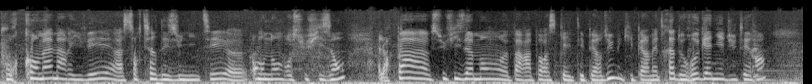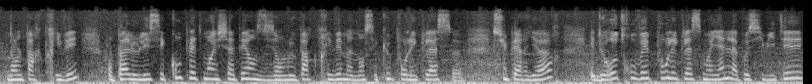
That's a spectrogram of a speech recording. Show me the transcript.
pour quand même arriver à sortir des unités euh, en nombre suffisant. Alors pas suffisamment euh, par rapport à ce qui a été perdu, mais qui permettrait de regagner du terrain dans le parc privé, pour pas le laisser complètement échapper en se disant le parc privé maintenant c'est que pour les classes supérieure et de retrouver pour les classes moyennes la possibilité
